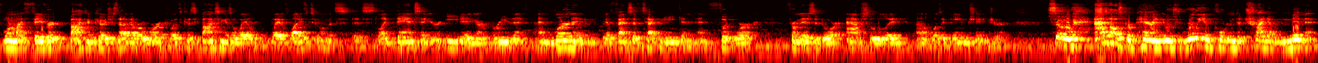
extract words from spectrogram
He's one of my favorite boxing coaches that I've ever worked with because boxing is a way of, way of life to him. It's, it's like dancing or eating or breathing. And learning defensive technique and, and footwork from Isidore absolutely uh, was a game changer. So, as I was preparing, it was really important to try to mimic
